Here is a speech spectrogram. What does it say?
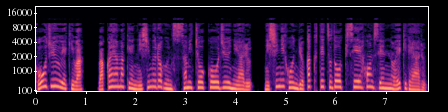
甲州駅は、和歌山県西室郡すさみ町甲州にある、西日本旅客鉄道規制本線の駅である。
